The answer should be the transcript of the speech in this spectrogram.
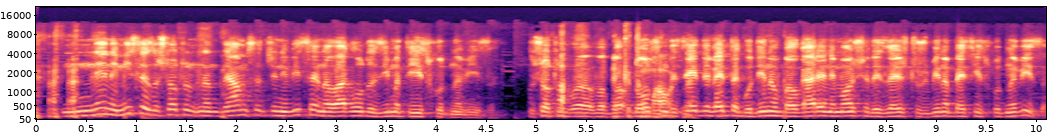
Не, не мисля, защото надявам се, че не ви се е налагало да взимате изходна виза. Защото в, в, е до малък, не. 89-та година в България не можеше да излезеш чужбина без изходна виза.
